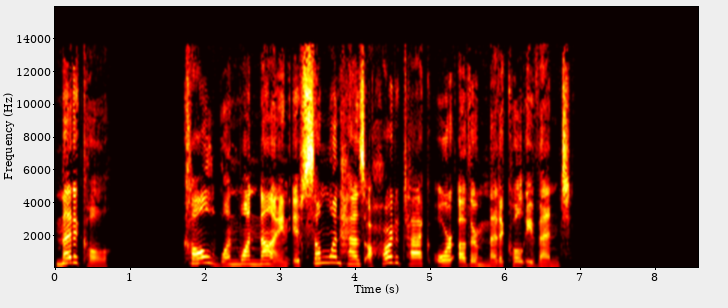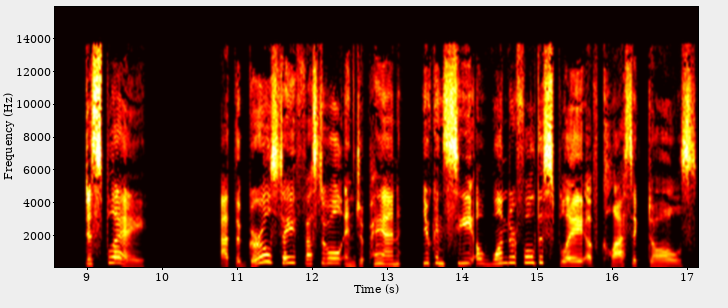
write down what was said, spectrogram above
Medical. Call 119 if someone has a heart attack or other medical event. Display. At the Girls' Day Festival in Japan, you can see a wonderful display of classic dolls.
